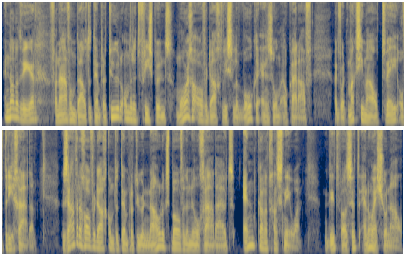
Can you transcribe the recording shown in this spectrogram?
En dan het weer. Vanavond daalt de temperatuur onder het vriespunt. Morgen overdag wisselen wolken en zon elkaar af. Het wordt maximaal 2 of 3 graden. Zaterdag overdag komt de temperatuur nauwelijks boven de 0 graden uit... en kan het gaan sneeuwen. Dit was het NOS Journaal.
